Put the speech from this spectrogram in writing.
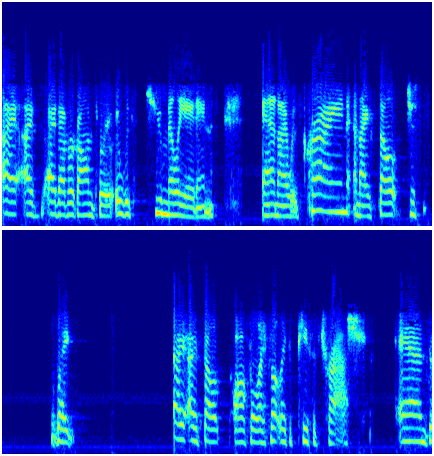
I, I've I've ever gone through. It was humiliating, and I was crying, and I felt just like I, I felt awful. I felt like a piece of trash. And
